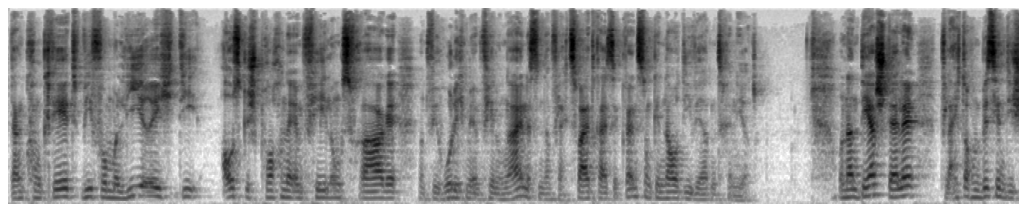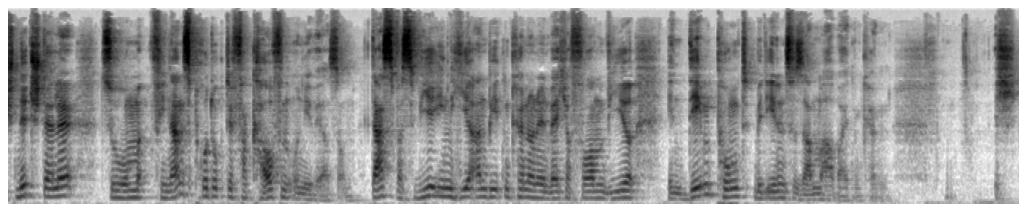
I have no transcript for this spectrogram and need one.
dann konkret, wie formuliere ich die ausgesprochene Empfehlungsfrage und wie hole ich mir Empfehlungen ein. Das sind dann vielleicht zwei, drei Sequenzen und genau die werden trainiert. Und an der Stelle vielleicht auch ein bisschen die Schnittstelle zum Finanzprodukte verkaufen Universum. Das, was wir Ihnen hier anbieten können und in welcher Form wir in dem Punkt mit Ihnen zusammenarbeiten können. Ich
